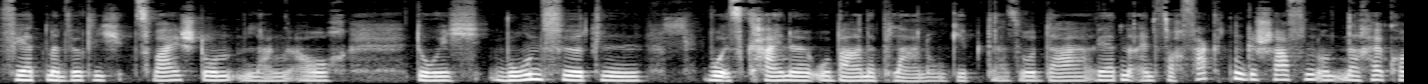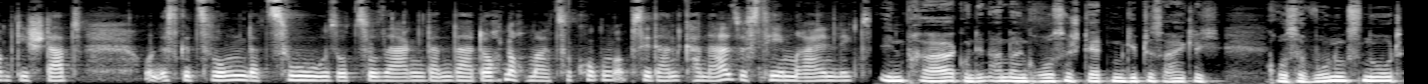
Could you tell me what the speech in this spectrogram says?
fährt man wirklich zwei Stunden lang auch durch Wohnviertel, wo es keine urbane Planung gibt. Also da werden einfach Fakten geschaffen und nachher kommt die Stadt und ist gezwungen dazu, sozusagen dann da doch noch mal zu gucken, ob sie da ein Kanalsystem reinlegt. In Prag und in anderen großen Städten gibt es eigentlich große Wohnungsnot.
